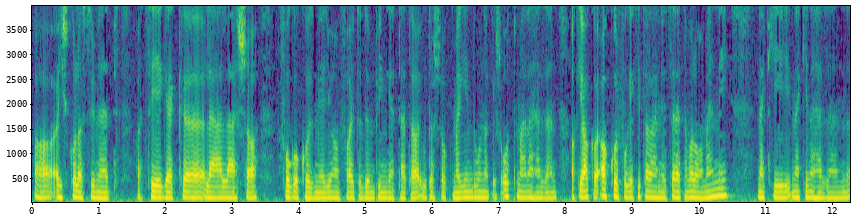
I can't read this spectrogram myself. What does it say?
a, a iskolaszünet, a cégek leállása fog okozni egy olyan fajta dömpinget, tehát a utasok megindulnak, és ott már nehezen, aki akkor, akkor fogja kitalálni, hogy szeretne valahol menni, neki, neki nehezen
